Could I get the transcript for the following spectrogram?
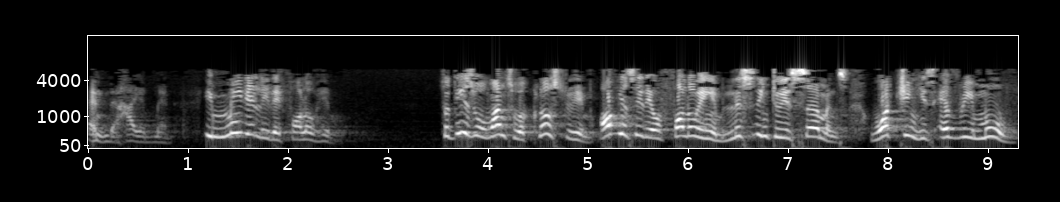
and the hired men. Immediately they follow him. So these were ones who were close to him. Obviously they were following him, listening to his sermons, watching his every move.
